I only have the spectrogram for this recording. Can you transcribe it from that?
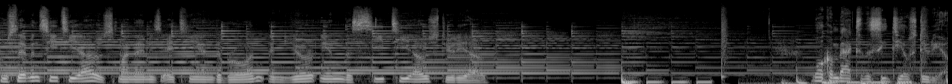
From Seven CTOs, my name is Etienne De Bruin, and you're in the CTO studio. Welcome back to the CTO studio.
